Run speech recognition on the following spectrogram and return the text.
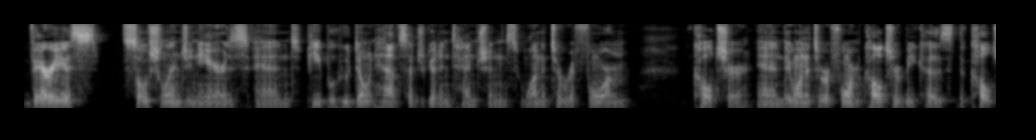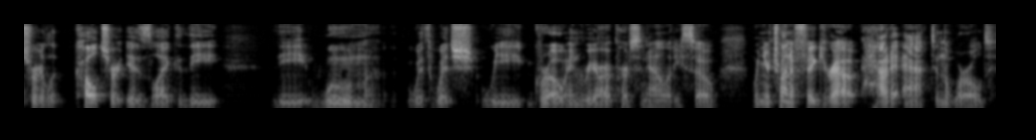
various social engineers and people who don't have such good intentions wanted to reform culture and they wanted to reform culture because the culture culture is like the the womb with which we grow and rear our personality. So when you're trying to figure out how to act in the world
